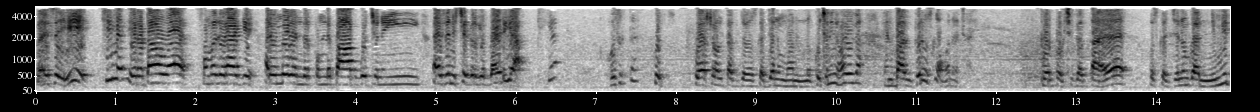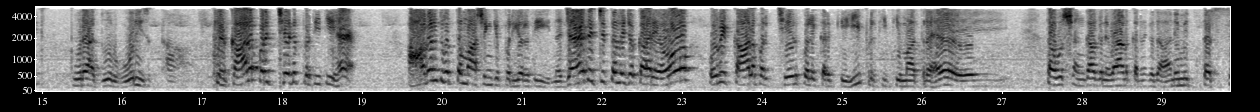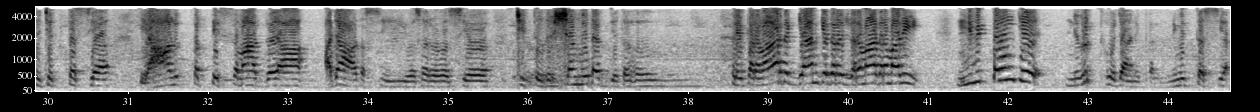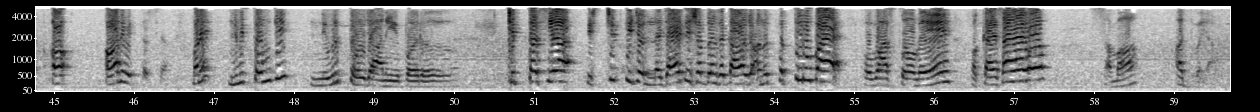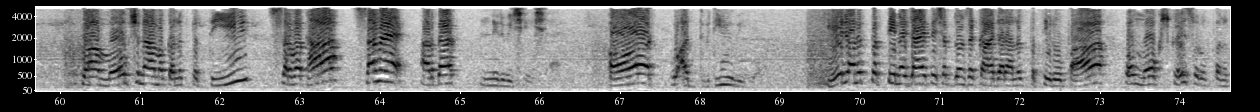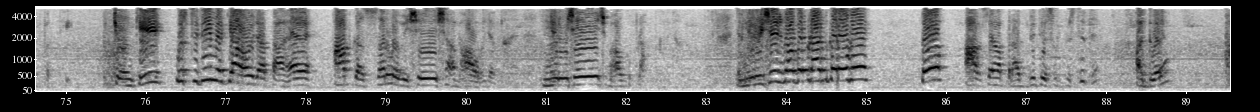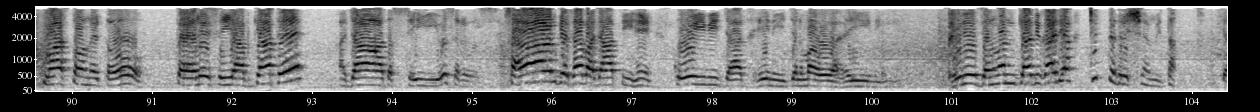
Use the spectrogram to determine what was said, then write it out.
वैसे ही ठीक है, ये रटा हुआ है। समझ रहा है कि, अरे मेरे अंदर पुण्य पाप कुछ नहीं, ऐसे निश्चय करके बैठ गया। ठीक है? हो सकता है, कुछ वर्षों तक जो उसका जन्म होने कुछ नहीं होगा इन बाद फिर उसका होना चाहिए। पूर्व पक्ष करता है, उसका जन्म का निमित्त पूरा दूर हो नहीं सकता। काल परिच्छेद प्रतीति है? आगंत उत्तम आशंक परिहरती। न जायद चित्त में जो कार्य हो, वो भी काल परिच्छेद को लेकर के ही प्रतीति मात्र है। तब उस शंका का निवारण करने के अनिमित चित्त अनुत्पत्ति समाद्वया अजात सर्वस्य चित्त दृश्यम परमार्थ ज्ञान के तरह धर्माधर्मादि निमित्तों के निवृत्त हो जाने पर निमित्त अनिमित्त माने निमित्तों के निवृत्त हो जाने पर चित्त इस चित्त की जो न जायते शब्दों से कहा जो अनुत्पत्ति रूप है वो वास्तव में, वो कैसा है वो? समा अद्वया। वह मोक्ष नामक अनुत्पत्ति सर्वथा समय अर्थात निर्विशेष है। और वो अद्वितीय भी है। ये जो अनुत्पत्ति न जायते शब्दों से कहा जा रहा अनुत्पत्ति रूपा, वो मोक्ष के स्वरूप अनुत्पत्ति। क्योंकि उस स्थिति में क्या हो जाता है, आपका सर्व विशेष अभाव हो जाता है। निर्विशेष भाव को प्राप्त निर्विशेष भाव को प्राप्त करोगे? तो आप आपसे अपराधित स्वरूप स्थित है। अद्वय वास्तव में तो पहले से ही आप क्या थे? अजात सर्व सब के सब अजाती हैं। कोई भी जात है नहीं, जन्मा हुआ है ही नहीं। फिर जन्मन क्या दिखाई दिया? चित्त दृश्य में तत्व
